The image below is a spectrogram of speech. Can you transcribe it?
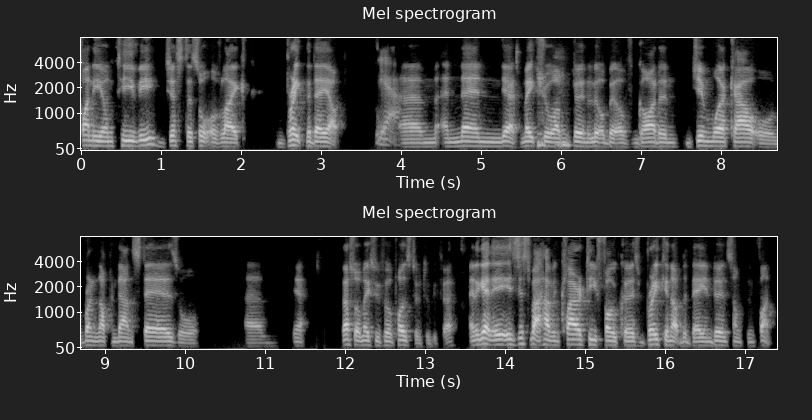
funny on TV just to sort of like break the day up. Yeah. Um, and then, yeah, make sure I'm doing a little bit of garden gym workout or running up and down stairs or, um, yeah, that's what makes me feel positive, to be fair. And again, it's just about having clarity, focus, breaking up the day and doing something fun.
